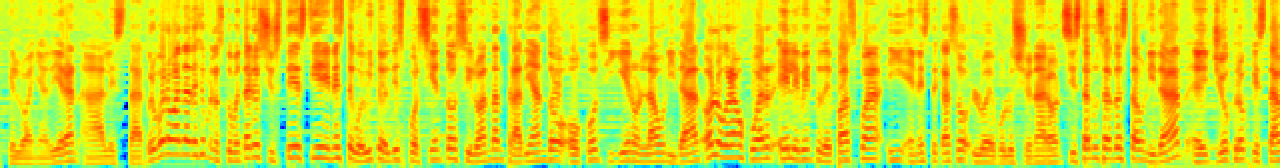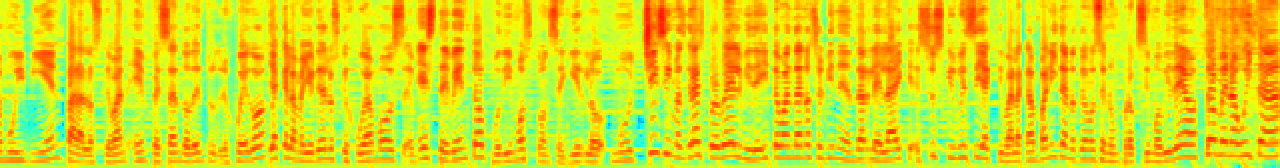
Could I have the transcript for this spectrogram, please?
que lo añadieran a All Star. Pero bueno, banda, déjenme en los comentarios si ustedes tienen este huevito del 10%, si lo andan tradeando o consiguieron la unidad o lograron jugar el evento de Pascua y en este caso lo evolucionaron. Si están usando esta unidad, eh, yo creo que está muy bien para los que van empezando dentro del juego, ya que la mayoría de los que jugamos este evento pudimos conseguirlo. Muchísimas gracias por ver el videito, banda. No se olviden de darle like, suscribirse y activar la campanita. Nos vemos en un próximo video. Tomen agüita.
